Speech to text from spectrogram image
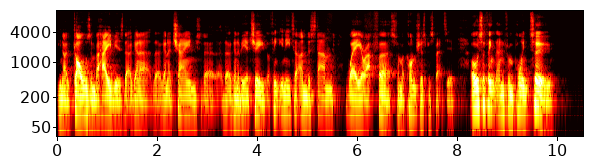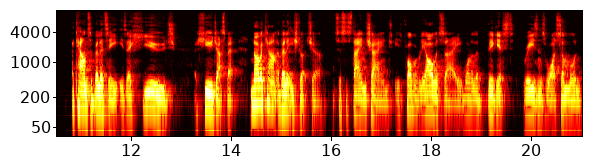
you know goals and behaviors that are gonna that are gonna change that, that are gonna be achieved. I think you need to understand where you're at first from a conscious perspective. I also think then from point two, accountability is a huge a huge aspect. No accountability structure to sustain change is probably, I would say, one of the biggest reasons why someone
